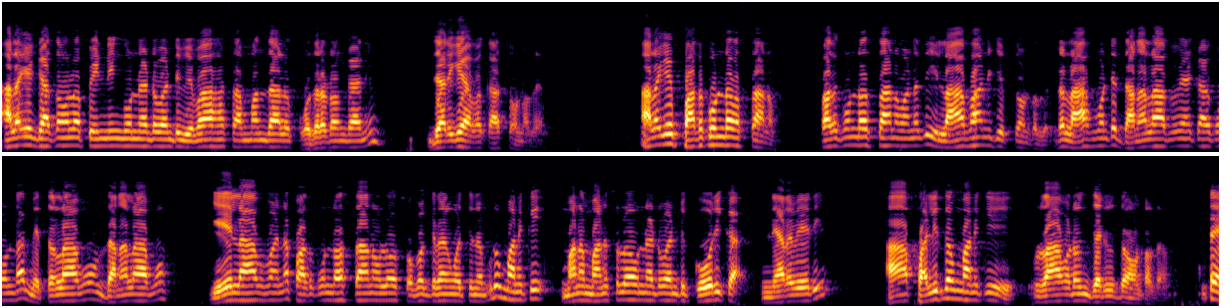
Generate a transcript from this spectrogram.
అలాగే గతంలో పెండింగ్ ఉన్నటువంటి వివాహ సంబంధాలు కుదరడం కానీ జరిగే అవకాశం ఉన్నది. అలాగే పదకొండవ స్థానం. పదకొండవ స్థానం అనేది లాభాన్ని చెప్తూ ఉంటుంది. అంటే లాభం అంటే ధనలాభమే కాకుండా మిత్రలాభం ధనలాభం ఏ లాభమైనా పదకొండవ స్థానంలో శుభగ్రహం వచ్చినప్పుడు మనకి మన మనసులో ఉన్నటువంటి కోరిక నెరవేరి ఆ ఫలితం మనకి రావడం జరుగుతూ ఉంటుంది. అంటే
